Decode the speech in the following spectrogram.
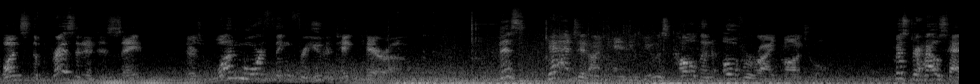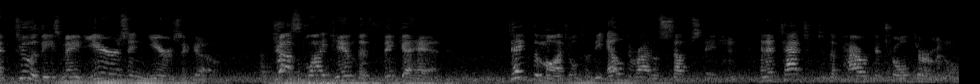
Once the president is safe, there's one more thing for you to take care of. This gadget I'm handing you is called an override module. Mr. House had two of these made years and years ago. Just like him to think ahead. Take the module to the El Dorado substation and attach it to the power control terminal.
